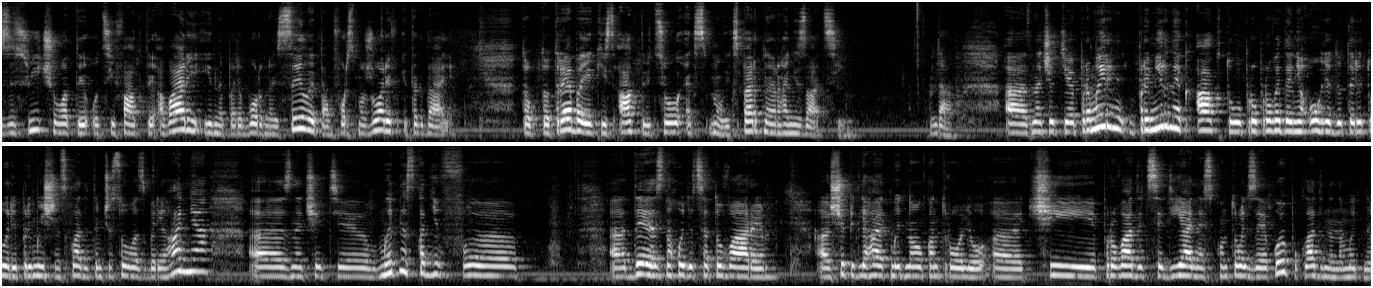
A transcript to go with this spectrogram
засвідчувати оці факти аварії і непереборної сили, там форс-мажорів і так далі. Тобто треба якийсь акт від цього ну, експертної організації. Да. Значить, примірник акту про проведення огляду території приміщень складу тимчасового зберігання, е, значить, е, митних складів, е, де знаходяться товари, що підлягають митного контролю, е, чи провадиться діяльність, контроль за якою покладена на митні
